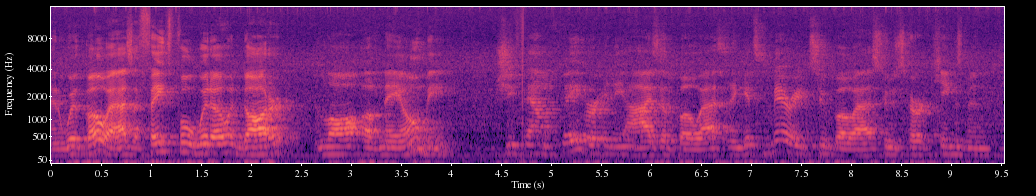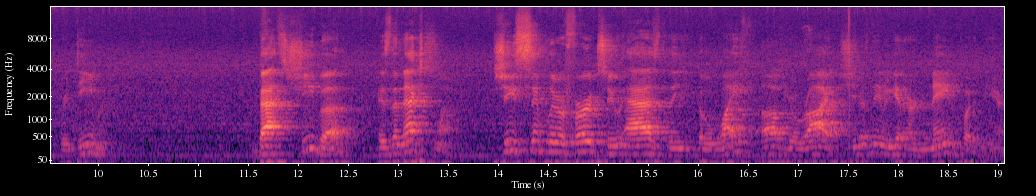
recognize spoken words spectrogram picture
And with Boaz, a faithful widow and daughter in law of Naomi, she found favor in the eyes of Boaz and gets married to Boaz, who's her kinsman redeemer. Bathsheba is the next one. She's simply referred to as the, the wife of Uriah. She doesn't even get her name put in here.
